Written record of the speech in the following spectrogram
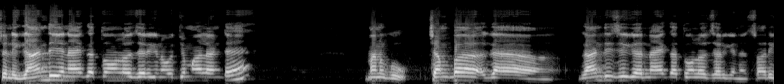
చూడండి గాంధీ నాయకత్వంలో జరిగిన ఉద్యమాలు అంటే మనకు చంప గాంధీజీ గారి నాయకత్వంలో జరిగిన సారీ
